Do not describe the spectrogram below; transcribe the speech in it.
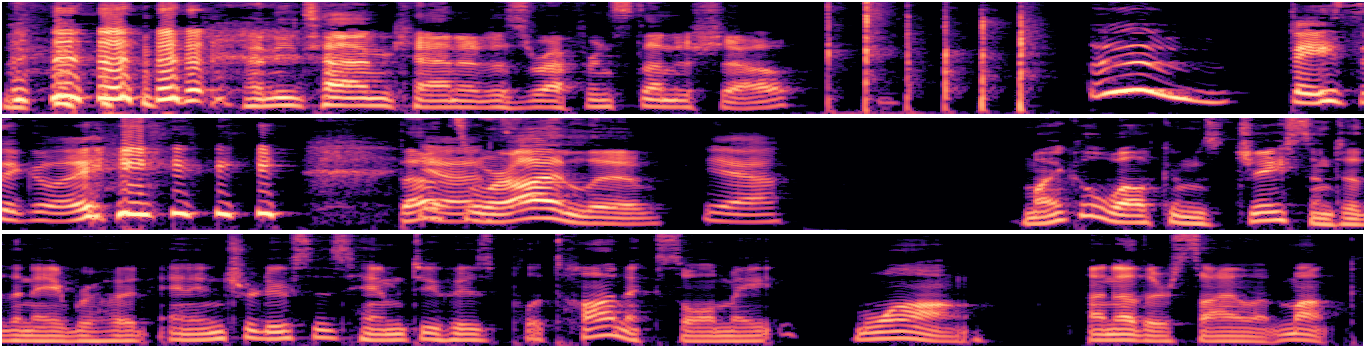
Anytime Canada's referenced on a show, ooh, Basically. that's Yeah, where I live. yeah. Michael welcomes Jason to the neighborhood and introduces him to his platonic soulmate, Luang, another silent monk.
